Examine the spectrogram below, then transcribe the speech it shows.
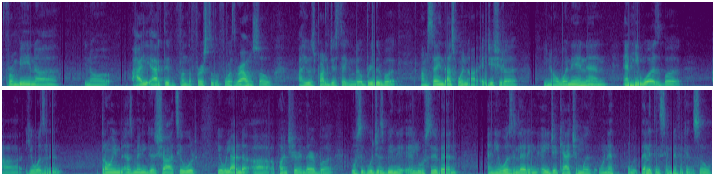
from being uh, you know highly active from the first to the fourth round so uh, he was probably just taking a little breather but I'm saying that's when uh, AJ should have you know went in and and he was but uh, he wasn't throwing as many good shots. He would he would land a, a punch here and there but Usyk would just be elusive and and he wasn't letting AJ catch him with with anything significant. So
